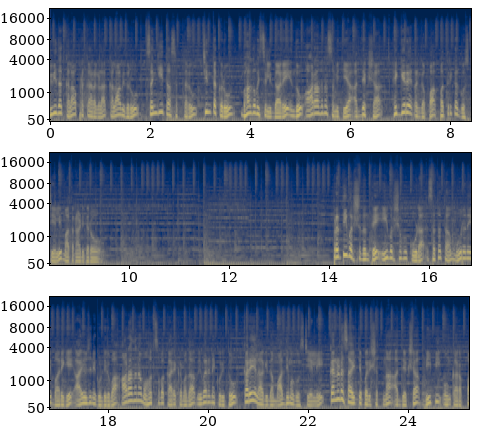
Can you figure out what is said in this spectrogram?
ವಿವಿಧ ಕಲಾ ಪ್ರಕಾರಗಳ ಕಲಾವಿದರು, ಸಂಗೀತಾಸಕ್ತರು, ಚಿಂತಕರು ಭಾಗವಹಿಸಲಿದ್ದಾರೆ ಎಂದು ಆರಾಧನಾ ಸಮಿತಿಯ ಅಧ್ಯಕ್ಷ ಹೆಗ್ಗೆರೆ ರಂಗಪ್ಪ ಪತ್ರಿಕಾಗೋಷ್ಠಿಯಲ್ಲಿ ಮಾತನಾಡಿದರು. ಪ್ರತಿ ವರ್ಷದಂತೆ ಈ ವರ್ಷವೂ ಕೂಡ ಸತತ ಮೂರನೇ ಬಾರಿಗೆ ಆಯೋಜನೆಗೊಂಡಿರುವ ಆರಾಧನಾ ಮಹೋತ್ಸವ ಕಾರ್ಯಕ್ರಮದ ವಿವರಣೆ ಕುರಿತು ಕರೆಯಲಾಗಿದ್ದ ಮಾಧ್ಯಮಗೋಷ್ಠಿಯಲ್ಲಿ ಕನ್ನಡ ಸಾಹಿತ್ಯ ಪರಿಷತ್ನ ಅಧ್ಯಕ್ಷ ಬಿಪಿ ಓಂಕಾರಪ್ಪ,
